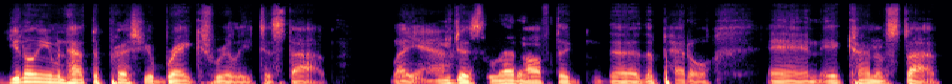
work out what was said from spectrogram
You don't even have to press your brakes really to stop. Like yeah. you just let off the, the the pedal and it kind of stop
